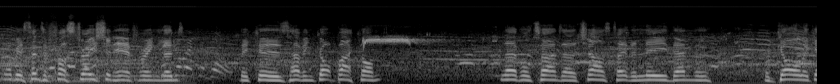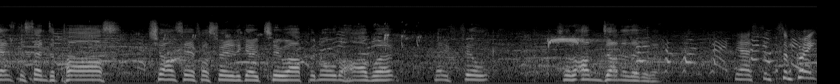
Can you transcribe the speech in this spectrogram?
there'll be a sense of frustration here for England because having got back on level terms, had a chance to take the lead, then the, the goal against the centre pass, chance here for Australia to go two up, and all the hard work may feel sort of undone a little bit. Yes, and some great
